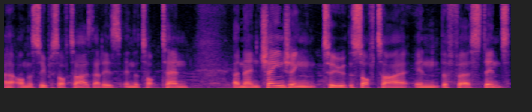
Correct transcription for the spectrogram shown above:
uh, on the super soft tyres, that is in the top 10, and then changing to the soft tyre in the first stint.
